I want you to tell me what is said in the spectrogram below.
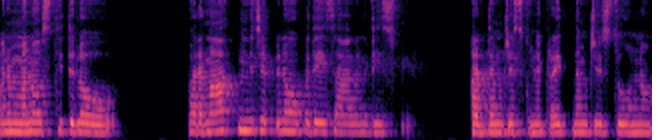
మనం మనోస్థితిలో పరమాత్మని చెప్పిన ఉపదేశాలను తీసుకు అర్థం చేసుకునే ప్రయత్నం చేస్తూ ఉన్నాం.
